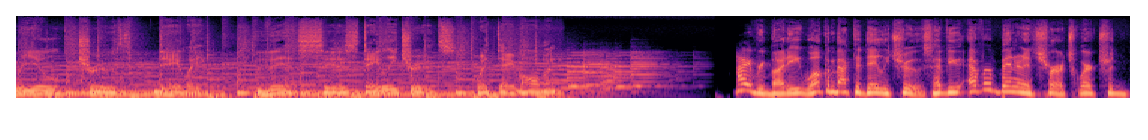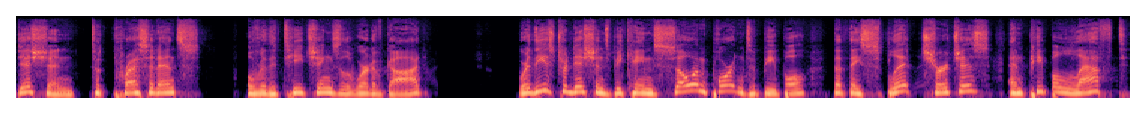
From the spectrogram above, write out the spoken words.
Real truth daily. This is Daily Truths with Dave Ahlman. Hi, everybody. Welcome back to Daily Truths. Have you ever been in a church where tradition took precedence over the teachings of the Word of God? Where these traditions became so important to people that they split churches and people left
